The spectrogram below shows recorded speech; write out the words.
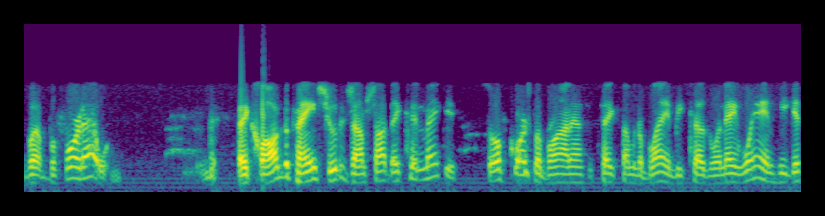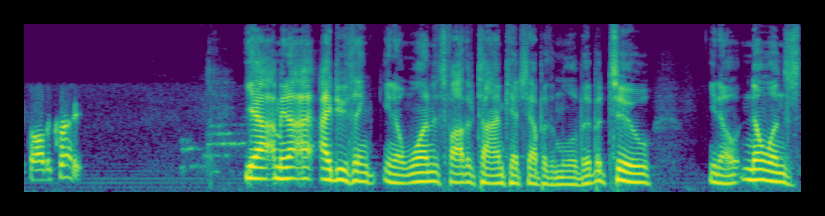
But before that, they clogged the paint, shoot a jump shot, they couldn't make it. So of course LeBron has to take some of the blame because when they win, he gets all the credit. Yeah, I mean, I, I do think you know one, it's father time catching up with him a little bit, but two, you know, no one's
